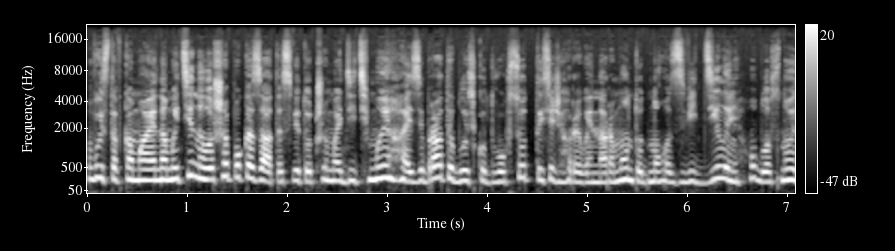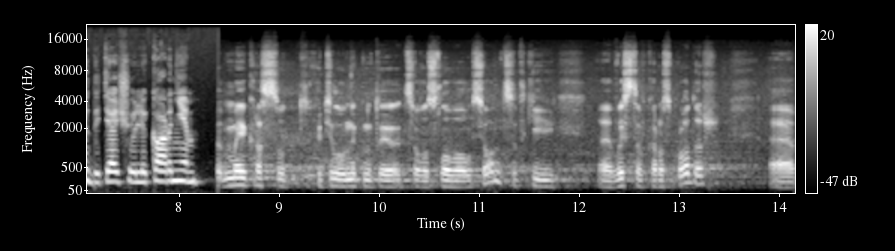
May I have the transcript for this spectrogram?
Виставка має на меті не лише показати світ очима дітьми, а й зібрати близько 200 тисяч гривень на ремонт одного з відділень обласної дитячої лікарні. Ми якраз от хотіли уникнути цього слова аукціон. Це такий е, виставка-розпродаж. Е,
